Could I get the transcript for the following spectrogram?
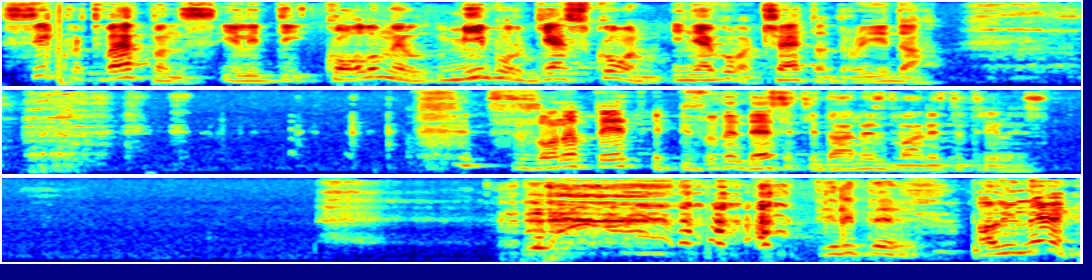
Secret Weapons ili ti kolonel Mibur Gascon i njegova četa droida. Sezona 5, epizode 10, 11, 12 i 13. Filipe, Ali ne,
